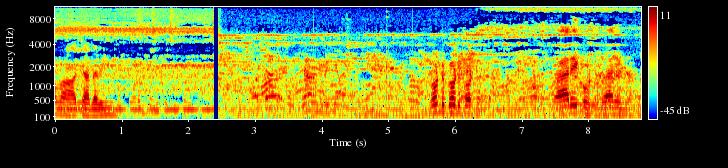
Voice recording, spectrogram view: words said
ਹਵਾ ਚੱਲ ਰਹੀ ਹੈ। Good good good very good very good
